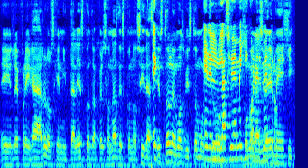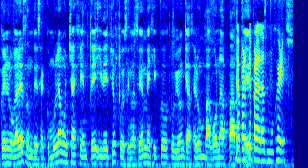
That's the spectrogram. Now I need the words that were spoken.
eh, refregar los genitales contra personas desconocidas. Esto lo hemos visto mucho En la Ciudad de México, como en en la el Ciudad metro. de México, en lugares donde se acumula mucha gente y de hecho pues en la Ciudad de México tuvieron que hacer un vagón aparte. Aparte para las mujeres.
